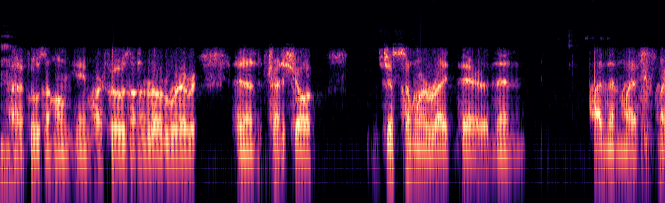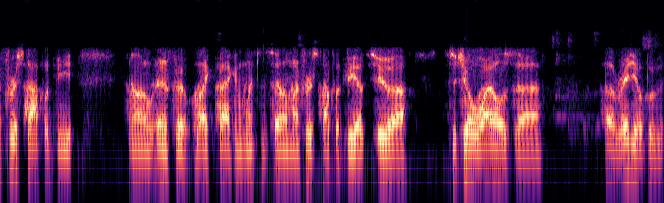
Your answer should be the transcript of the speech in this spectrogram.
mm-hmm. uh, if it was a home game or if it was on the road or whatever, and try to show up just somewhere right there, and then and then my my first stop would be you know, if it like back in Winston Salem, my first stop would be up to uh, to Joe Wiles' uh, uh, radio booth,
